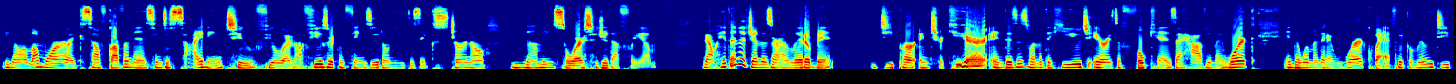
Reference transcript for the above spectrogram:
you know, a lot more like self governance in deciding to feel or not feel certain things. You don't need this external numbing source to do that for you. Now, hidden agendas are a little bit deeper and trickier. And this is one of the huge areas of focus I have in my work, in the women that I work with. We go really deep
